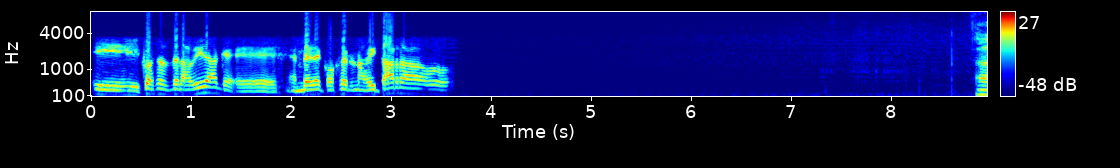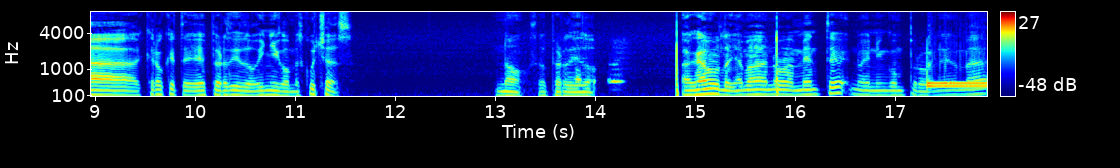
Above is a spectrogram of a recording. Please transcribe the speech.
Y cosas de la vida que eh, en vez de coger una guitarra o... Ah, creo que te he perdido, Íñigo, ¿me escuchas? No, se ha perdido. Hagamos la llamada nuevamente, no hay ningún problema.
